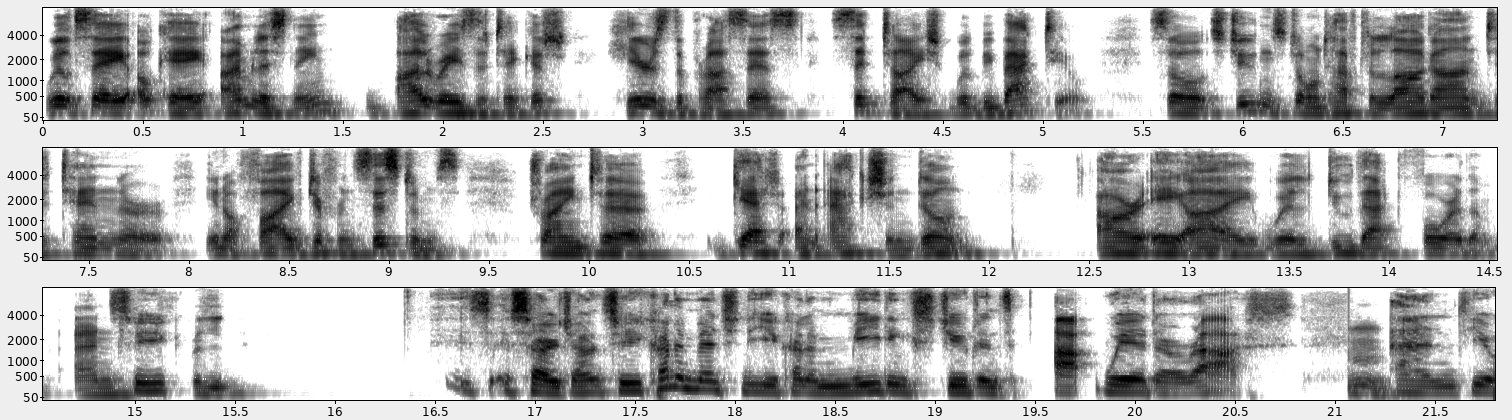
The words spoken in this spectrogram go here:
we'll say, okay, I'm listening. I'll raise the ticket. Here's the process. Sit tight. We'll be back to you. So students don't have to log on to 10 or, you know, five different systems trying to get an action done our AI will do that for them. And so you, sorry, John. So you kind of mentioned that you're kind of meeting students at where they're at. Mm. And you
